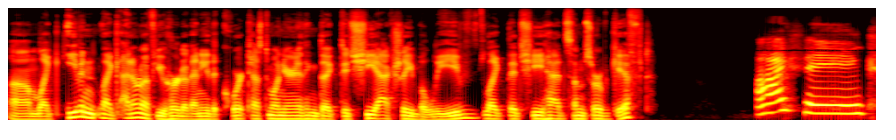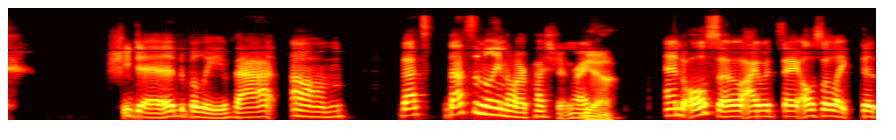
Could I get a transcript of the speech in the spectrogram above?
Um, like even like I don't know if you heard of any of the court testimony or anything. Like, did she actually believe like that she had some sort of gift? I think she did believe that. Um, that's that's the million dollar question, right? Yeah. And also, I would say also like, do,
